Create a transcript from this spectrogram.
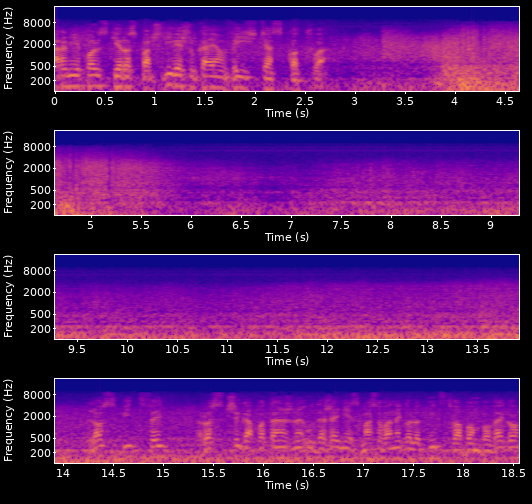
Armie polskie rozpaczliwie szukają wyjścia z kotła. Los bitwy rozstrzyga potężne uderzenie zmasowanego lotnictwa bombowego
